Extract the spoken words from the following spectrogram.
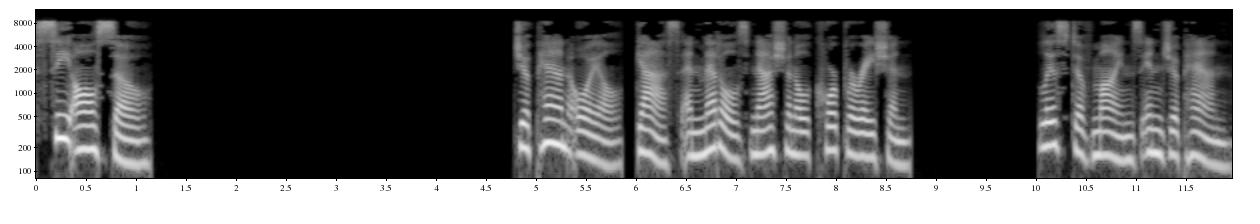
See also Japan Oil, Gas and Metals National Corporation List of mines in Japan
